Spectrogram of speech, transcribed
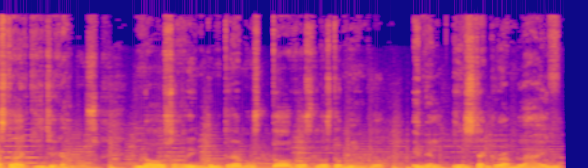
Hasta aquí llegamos. Nos reencontramos todos los domingos en el Instagram Live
